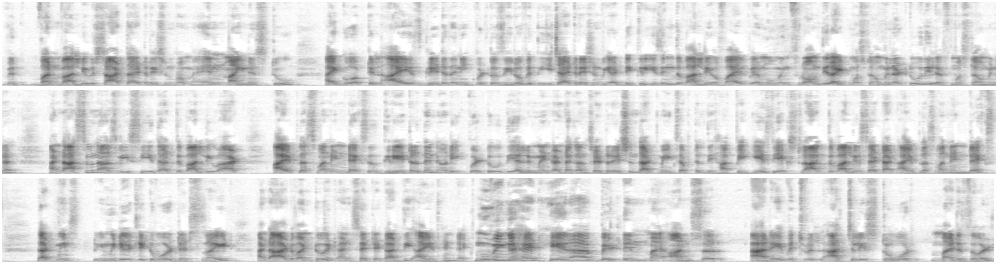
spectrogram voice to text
with one value. We start the iteration from n minus 2. I go up till i is greater than equal to 0. With each iteration we are decreasing the value of i. We are moving from the rightmost terminal to the leftmost terminal. And as soon as we see that the value at i plus 1 index is greater than or equal to the element under consideration that makes up till the happy case. We extract the value set at i plus 1 index that means immediately towards its right and add 1 to it and set it at the ith index. Moving ahead, here I have built in my answer array which will actually store my result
